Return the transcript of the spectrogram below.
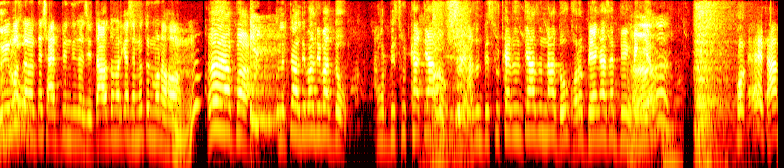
দুই বছরেতে ষাট পিন দিতেছি তাও তোমার কাছে নতুন মনে হ এ আব্বা বলে টালদি বালদি বাদ দো। আমার বিস্কুট খা টিয়া দো আজন বিস্কুট খাই টিয়া আজন না দো ঘর ব্যাং আছে ব্যাং এই থাম।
